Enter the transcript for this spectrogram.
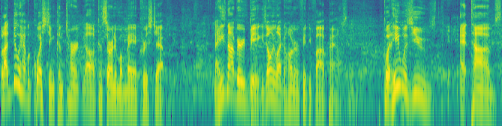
But I do have a question concern, uh, concerning my man Chris Chaplin. Now he's not very big; he's only like 155 pounds, but he was used at times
